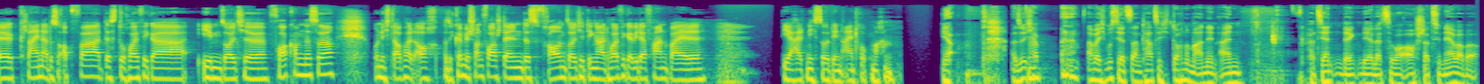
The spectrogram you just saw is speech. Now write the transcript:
äh, kleiner das Opfer, desto häufiger eben solche Vorkommnisse. Und ich glaube halt auch, also ich könnte mir schon vorstellen, dass Frauen solche Dinge halt häufiger widerfahren, weil wir halt nicht so den Eindruck machen. Ja, also ich ja. habe, aber ich muss jetzt dann tatsächlich doch nochmal an den einen Patienten denken, der letzte Woche auch stationär war bei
